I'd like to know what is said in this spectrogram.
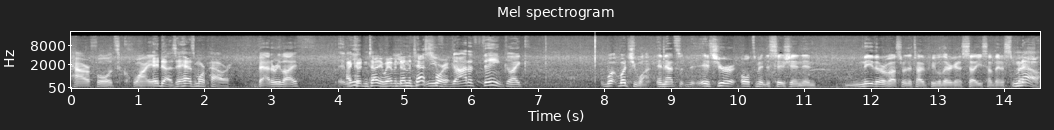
powerful. It's quiet. It does. It has more power. Battery life. I couldn't tell you. We haven't done the tests for it. You gotta think like what what you want, and that's it's your ultimate decision. And neither of us are the type of people that are gonna sell you something. Especially, No,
